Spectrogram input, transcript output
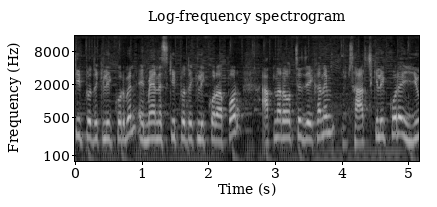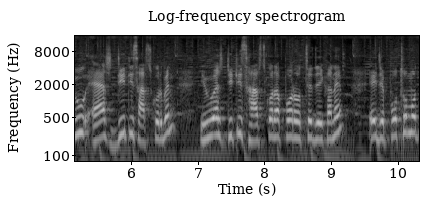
কিপ্টোতে ক্লিক করবেন। এই ম্যানেজ কিপ্টোতে ক্লিক করার পর আপনারা হচ্ছে যে এখানে সার্চ ক্লিক করে ইউএসডিটি সার্চ করবেন। ইউএসডিটি সার্চ করার পর হচ্ছে যে এখানে এই যে প্রথমত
